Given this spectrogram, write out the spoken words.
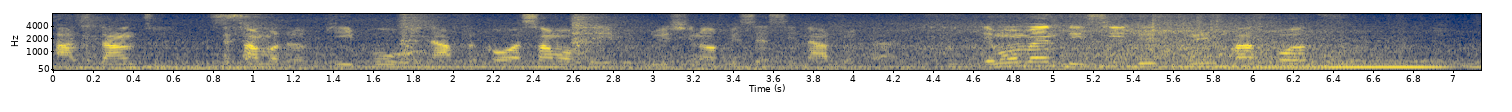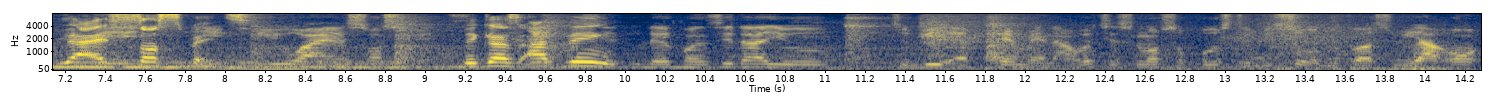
has done to some of the people in Africa or some of the immigration officers in Africa. The moment they see this green passport, You are a suspect. You, you are a suspect. Because I think- they consider you to be a criminal, which is not supposed to be so. Because we are all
